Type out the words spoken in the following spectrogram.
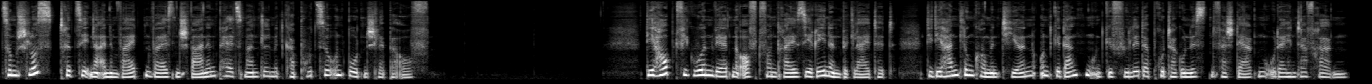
Zum Schluss tritt sie in einem weiten weißen Schwanenpelzmantel mit Kapuze und Bodenschleppe auf. Die Hauptfiguren werden oft von drei Sirenen begleitet, die die Handlung kommentieren und Gedanken und Gefühle der Protagonisten verstärken oder hinterfragen.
